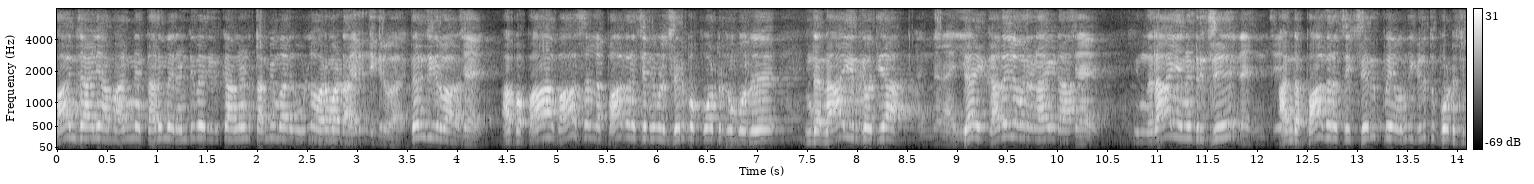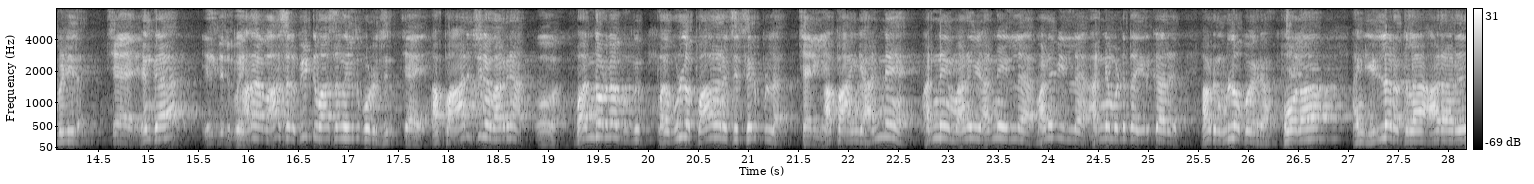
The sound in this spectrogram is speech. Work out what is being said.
பாஞ்சாலி அவன் அண்ணன் தருமை ரெண்டு பேர் இருக்காங்கன்னு தம்பிமாருக்கு உள்ள வரமாட்டாங்க. தெரிஞ்சுக்கிடுவாங்க சரி. அப்ப பா வாசல்ல பாதரட்சி செருப்பை போட்டிருக்கும் போது இந்த நாய் இருக்கு பத்தியா? ஏய் கதையில வர நாய்டா. சரி. இந்த நாய் என்னட்டுச்சு? அந்த பாதரட்சை செருப்பை வந்து இழுத்து போட்டுச்சு வெளியில. சரி. எங்க? இழுத்துட்டு போய் வாசல் வீட்டு வாசல் இழுத்து போட்டுச்சு. சரி. அப்ப அரிச்சனை வர்றேன். வந்த உடனே உள்ள பாதரட்சை செருப்பு இல்ல சரிங்க. அப்ப அங்க அண்ணே அண்ணே மனைவி அண்ணே இல்ல மனைவி இல்ல அண்ணன் மட்டும் தான் இருக்காரு. அப்படின்னு உள்ள போயிடுறான். போனா அங்க இல்லறத்துல ஆறாறு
